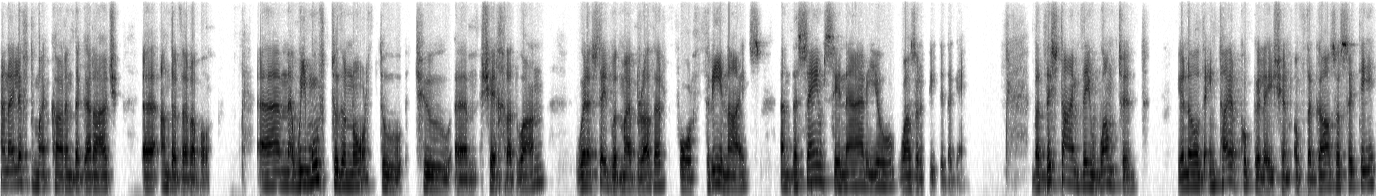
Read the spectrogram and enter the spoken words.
and i left my car in the garage uh, under the rubble um, we moved to the north to to um, sheikh radwan where i stayed with my brother for three nights and the same scenario was repeated again but this time they wanted you know, the entire population of the Gaza city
